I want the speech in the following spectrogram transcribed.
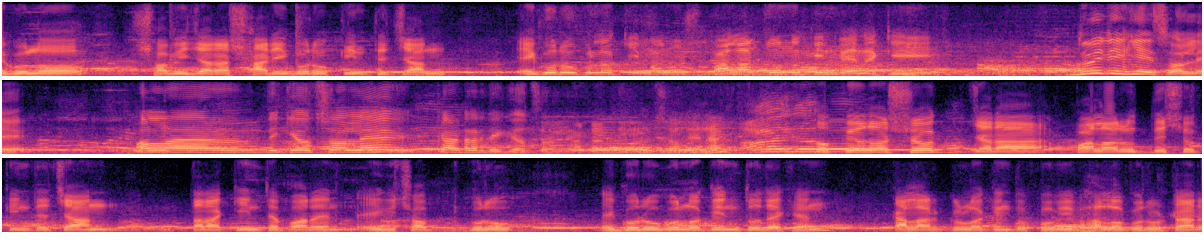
এগুলো সবই যারা শাড়ি গরু কিনতে চান এই গরুগুলো কি মানুষ পালার জন্য কিনবে নাকি? দুই দিকেই চলে। পালার দিকেও চলে কাটার দিকেও চলে। চলে না? তো প্রিয় দর্শক যারা পালার উদ্দেশ্য কিনতে চান তারা কিনতে পারেন এই সব গরু। এই গরুগুলো কিন্তু দেখেন কালারগুলো কিন্তু খুবই ভালো গরুটার।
